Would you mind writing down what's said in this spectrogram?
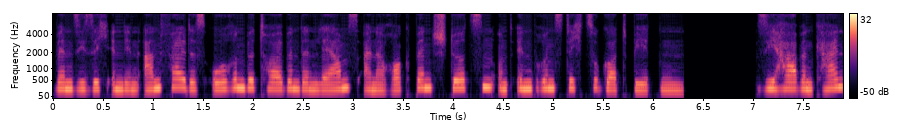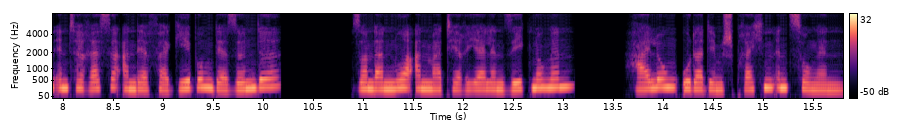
wenn sie sich in den Anfall des ohrenbetäubenden Lärms einer Rockband stürzen und inbrünstig zu Gott beten. Sie haben kein Interesse an der Vergebung der Sünde, sondern nur an materiellen Segnungen, Heilung oder dem Sprechen in Zungen.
